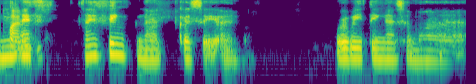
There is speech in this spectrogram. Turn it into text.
Mm, planning I, to? I think not because ano, we're waiting nga sa mga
